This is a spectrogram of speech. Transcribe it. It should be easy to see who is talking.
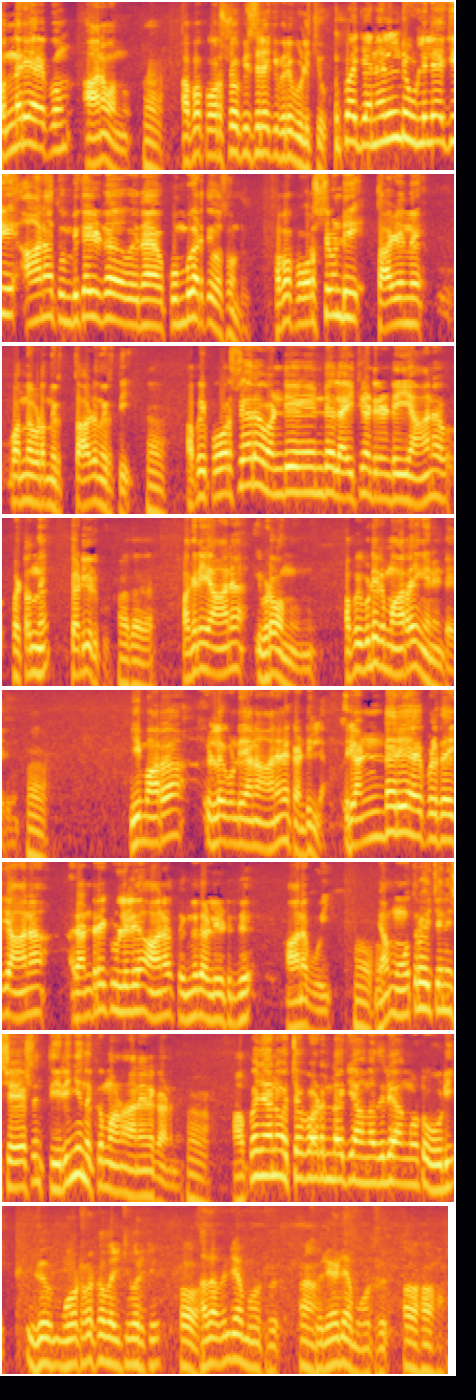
Speaker 1: ഒന്നരയായപ്പം ആന വന്നു. അപ്പൊ ഫോറസ്റ്റ് ഓഫീസിലേക്ക് ഇവർ വിളിച്ചു. ഇപ്പൊ ജനലിന്റെ ഉള്ളിലേക്ക് ആന തുമ്പിക്കൈയിട്ട് പിന്നെ കൊമ്പ് കടത്തിയ ദിവസമുണ്ട്. അപ്പൊ ഫോറസ്റ്റ് വണ്ടി താഴെ നിന്ന് വന്ന് ഇവിടെ നിർത്തി താഴെ നിർത്തി. അപ്പൊ ഈ ഫോറസ്റ്റുകാരെ വണ്ടിന്റെ ലൈറ്റ് കണ്ടിട്ടുണ്ട് ഈ ആന പെട്ടെന്ന് തടിയെടുക്കും. അങ്ങനെ ഈ ആന ഇവിടെ വന്നു നിന്നു. അപ്പൊ ഇവിടെ ഒരു മറ ഇങ്ങനെ ഉണ്ടായിരുന്നു. ഈ മറ ഉള്ളത് കൊണ്ട് ഞാൻ ആനനെ കണ്ടില്ല. രണ്ടര ആയപ്പോഴത്തേക്ക് ആന രണ്ടരയ്ക്കുള്ളിൽ ആന തെങ്ങ് തള്ളിയിട്ടിട്ട് ആന പോയി. ഞാൻ മൂത്രം ഒഴിച്ചതിന് ശേഷം തിരിഞ്ഞു നിൽക്കുമ്പോൾ ആനേനെ കാണുന്നത്. അപ്പൊ ഞാൻ ഒച്ചപ്പാടുണ്ടാക്കി അങ്ങനെ അങ്ങോട്ട് ഓടി.
Speaker 2: ഇത് മോട്ടറൊക്കെ വലിച്ചു പറിച്ച്? അത് അവന്റെ മോട്ടർ സുരയുടെ മോട്ടർ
